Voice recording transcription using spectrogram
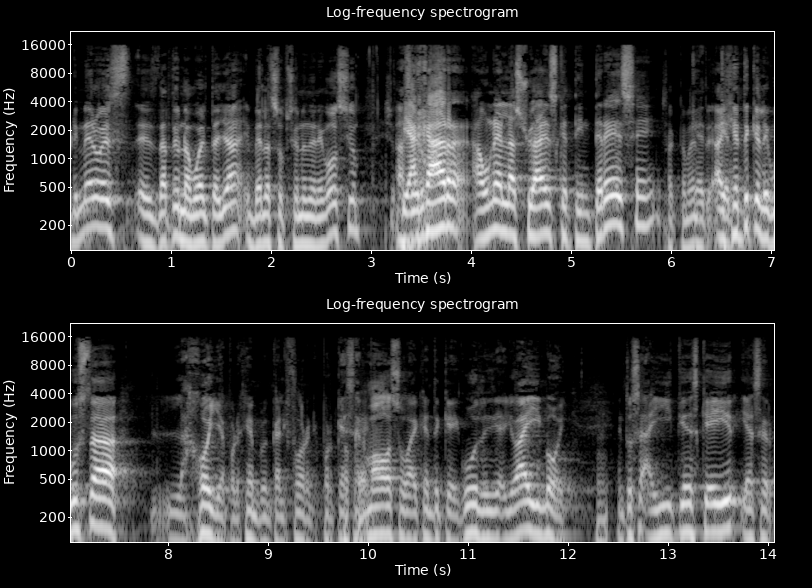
primero es, es darte una vuelta allá y ver las opciones de negocio. hacer- Viajar a una de las ciudades que te interese. Exactamente. que- hay que- gente que le gusta La Joya, por ejemplo, en California, porque es hermoso. Hay gente que, good, yo ahí voy. Entonces ahí tienes que ir y hacer.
